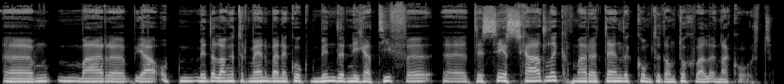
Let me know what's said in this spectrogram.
Um, maar uh, ja, op middellange termijn ben ik ook minder negatief. Uh, het is zeer schadelijk, maar uiteindelijk komt er dan toch wel een akkoord.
